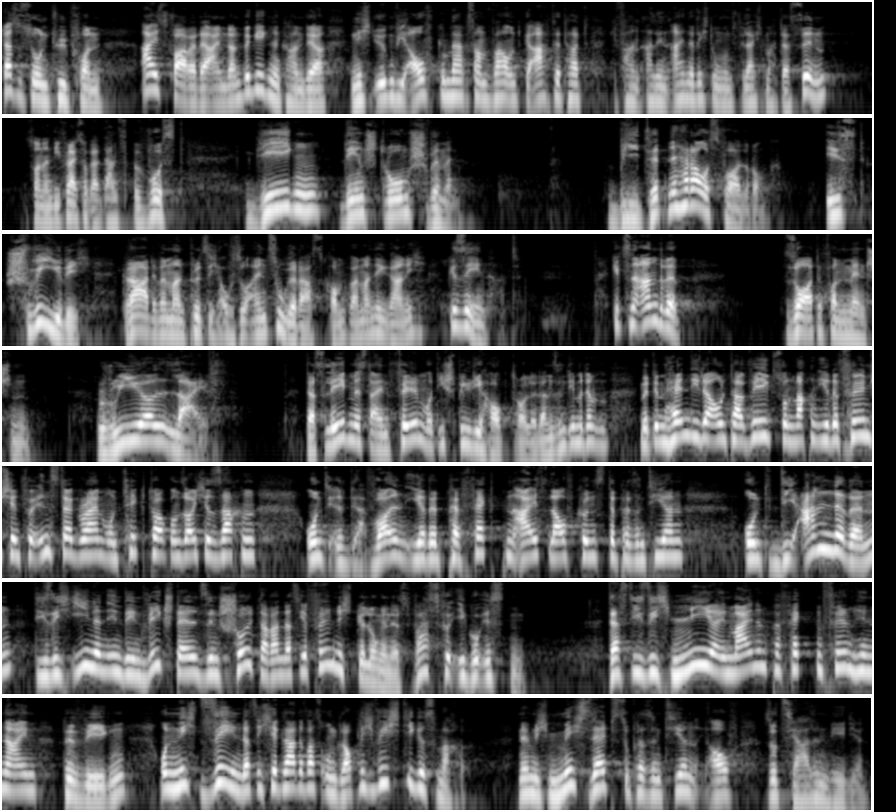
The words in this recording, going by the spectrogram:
Das ist so ein Typ von Eisfahrer, der einem dann begegnen kann, der nicht irgendwie aufmerksam war und geachtet hat, die fahren alle in eine Richtung und vielleicht macht das Sinn, sondern die vielleicht sogar ganz bewusst gegen den Strom schwimmen. Bietet eine Herausforderung, ist schwierig, Gerade wenn man plötzlich auf so einen zugerast kommt, weil man den gar nicht gesehen hat. Gibt es eine andere Sorte von Menschen? Real Life. Das Leben ist ein Film und ich spiele die Hauptrolle. Dann sind die mit dem, mit dem Handy da unterwegs und machen ihre Filmchen für Instagram und TikTok und solche Sachen und äh, wollen ihre perfekten Eislaufkünste präsentieren und die anderen, die sich ihnen in den Weg stellen, sind schuld daran, dass ihr Film nicht gelungen ist. Was für Egoisten. Dass die sich mir in meinen perfekten Film hinein bewegen und nicht sehen, dass ich hier gerade was unglaublich Wichtiges mache. Nämlich mich selbst zu präsentieren auf sozialen Medien.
